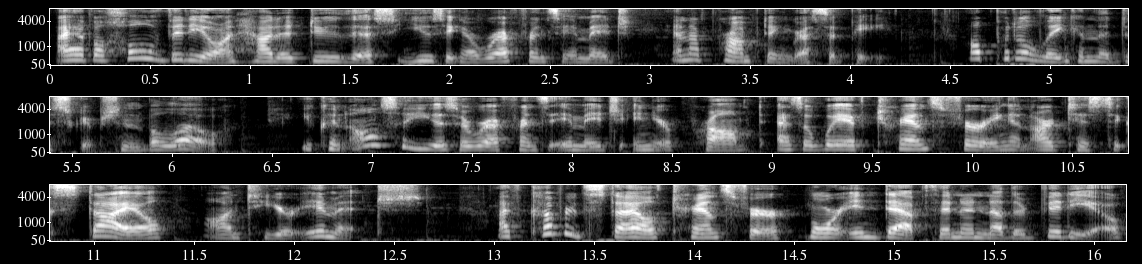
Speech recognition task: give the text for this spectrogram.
I have a whole video on how to do this using a reference image and a prompting recipe. I'll put a link in the description below. You can also use a reference image in your prompt as a way of transferring an artistic style onto your image. I've covered style transfer more in depth in another video,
